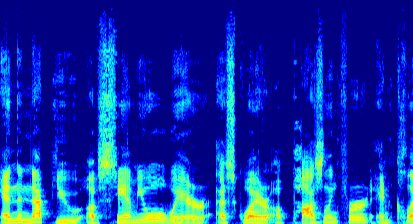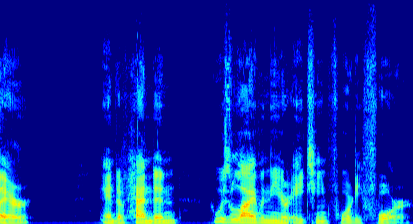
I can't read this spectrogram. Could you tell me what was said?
and the nephew of Samuel Ware, Esquire of Poslingford and Clare, and of Hendon, who was alive in the year 1844.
